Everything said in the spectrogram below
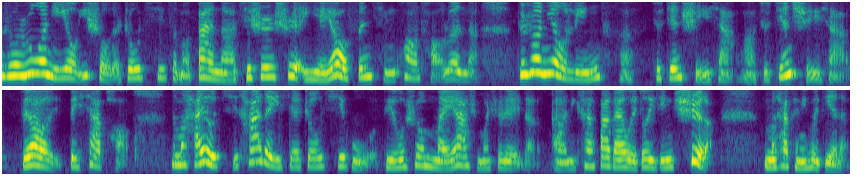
就说如果你有一手的周期怎么办呢？其实是也要分情况讨论的。比如说你有零啊，就坚持一下啊，就坚持一下，不要被吓跑。那么还有其他的一些周期股，比如说煤啊什么之类的啊，你看发改委都已经去了，那么它肯定会跌的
